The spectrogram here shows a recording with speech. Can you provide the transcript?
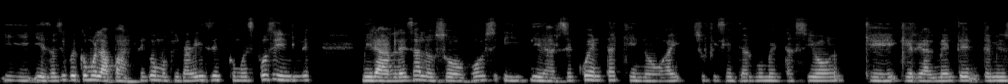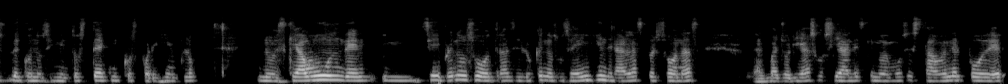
y, eso sí fue como la parte como que una dice, ¿cómo es posible mirarles a los ojos y, darse cuenta que no hay suficiente argumentación, que, que realmente en términos de conocimientos técnicos, por ejemplo, no es que abunden, siempre nosotras, y lo que nos sucede en general a las personas, las mayorías sociales que no hemos estado en el poder,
